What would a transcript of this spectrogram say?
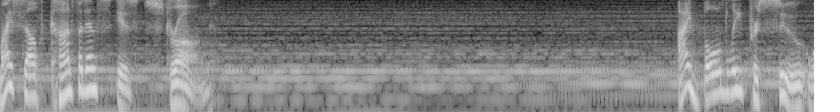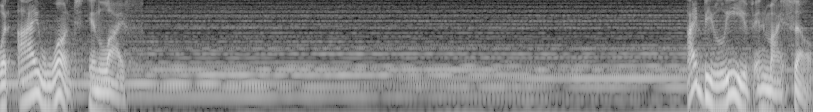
My self confidence is strong. I boldly pursue what I want in life. I believe in myself.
